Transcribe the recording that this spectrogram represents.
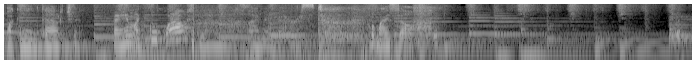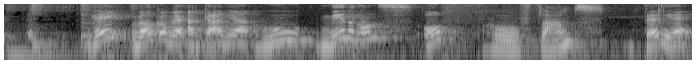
Pakken een kaartje. Ben je helemaal koekwous? I'm embarrassed for myself. Hey, welkom bij Arcadia. Hoe Nederlands of Hoe Vlaams? ben jij?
